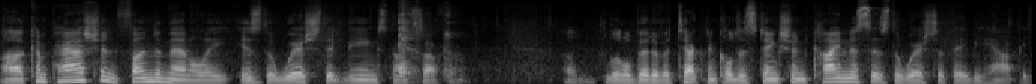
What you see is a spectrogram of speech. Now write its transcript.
Uh, compassion fundamentally is the wish that beings not suffer. A little bit of a technical distinction kindness is the wish that they be happy.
